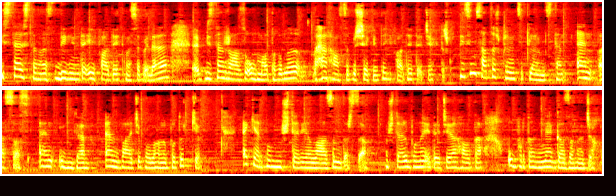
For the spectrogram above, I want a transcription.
istər-istəməz dilində ifadə etməsə belə e, bizdən razı olmadığını hər hansı bir şəkildə ifadə edəcəkdir. Bizim satış prinsiplərimizdən ən əsas, ən ən ümdə, ən vacib olanı budur ki, əgər bu müştəriyə lazımdırsa, müştəri bunu edəcəyi halda o burada nə qazanacaq,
